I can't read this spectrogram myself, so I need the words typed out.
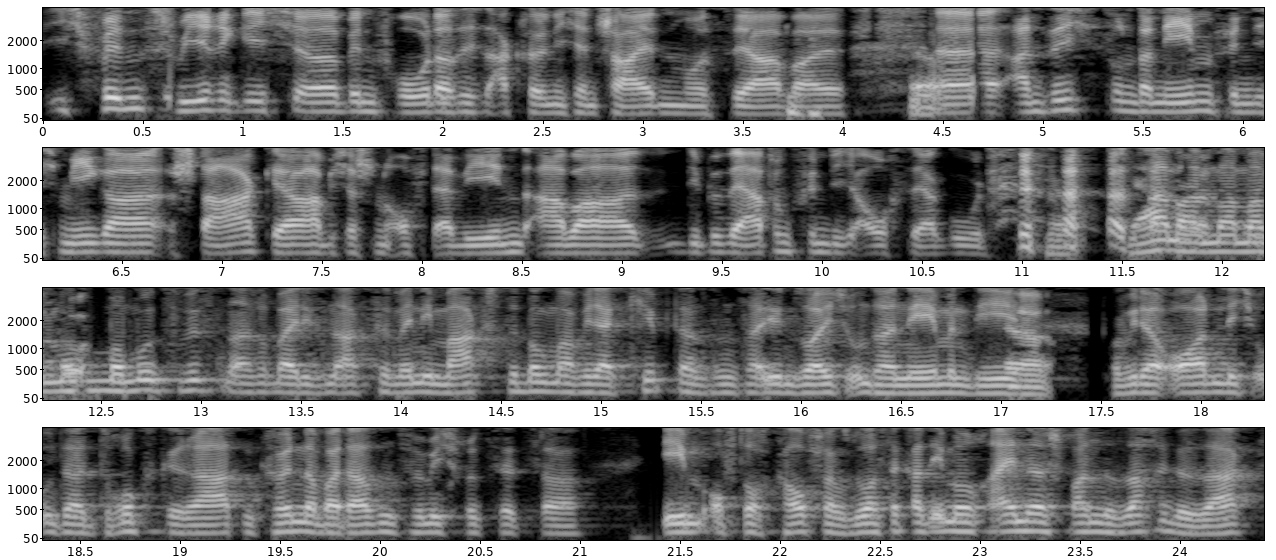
ich finde es schwierig. Ich äh, bin froh, dass ich es aktuell nicht entscheiden muss, ja, weil ja. Äh, an sich das Unternehmen finde ich mega stark, ja, habe ich ja schon oft erwähnt, aber die Bewertung finde ich auch sehr gut. Ja, ja man, man, man, so. man, muss wissen, also bei diesen Aktien, wenn die Marktstimmung mal wieder kippt, dann sind es halt eben solche Unternehmen, die ja. mal wieder ordentlich unter Druck geraten können, aber da sind für mich Rücksetzer eben oft auch Kaufchancen. Du hast ja gerade eben noch eine spannende Sache gesagt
